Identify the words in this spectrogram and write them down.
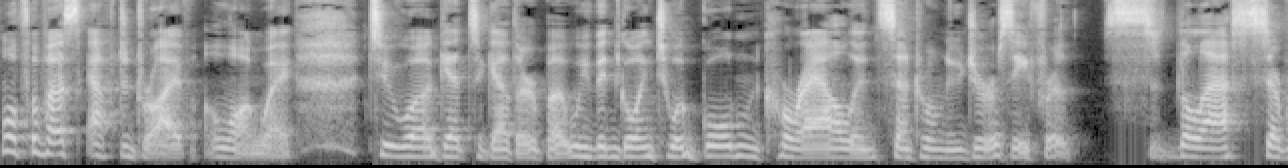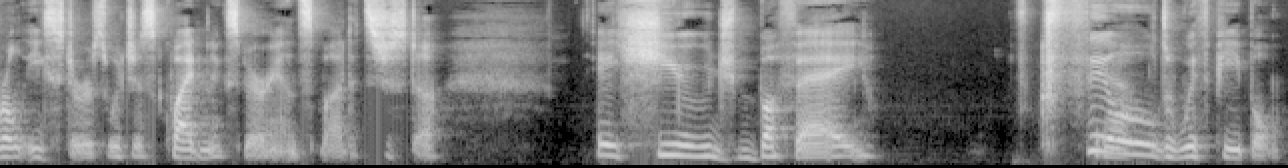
both of us have to drive a long way to uh, get together. But we've been going to a Golden Corral in central New Jersey for the last several Easters, which is quite an experience. But it's just a a huge buffet filled yeah. with people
